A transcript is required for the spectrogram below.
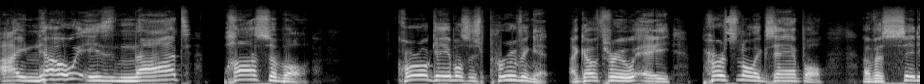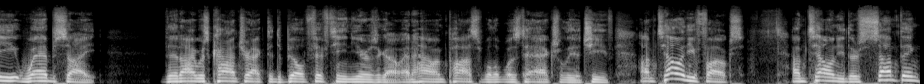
I know is not possible. Coral Gables is proving it. I go through a personal example of a city website that I was contracted to build 15 years ago and how impossible it was to actually achieve. I'm telling you, folks, I'm telling you, there's something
